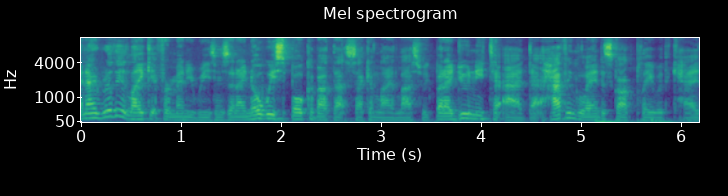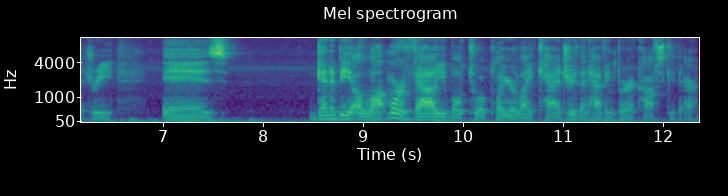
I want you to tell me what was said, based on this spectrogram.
And I really like it for many reasons. And I know we spoke about that second line last week, but I do need to add that having Landeskog play with Kadri is going to be a lot more valuable to a player like Kadri than having Burakovsky there.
